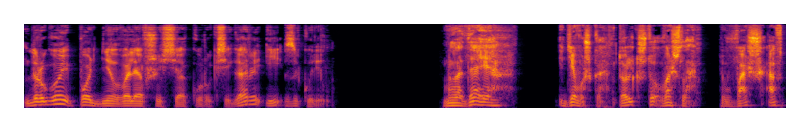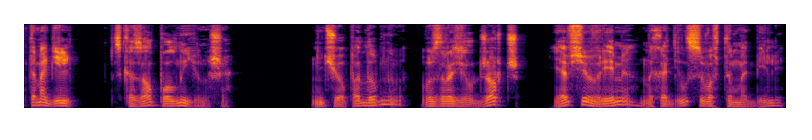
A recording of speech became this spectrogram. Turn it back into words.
Другой поднял валявшийся окурок сигары и закурил. «Молодая девушка только что вошла в ваш автомобиль», — сказал полный юноша. «Ничего подобного», — возразил Джордж. «Я все время находился в автомобиле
